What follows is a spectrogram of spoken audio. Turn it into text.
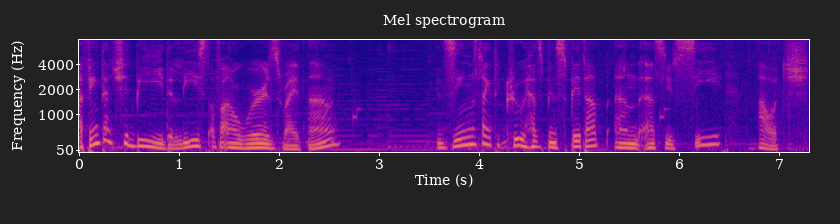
I think that should be the least of our worries right now. It seems like the crew has been split up and as you see, ouch.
